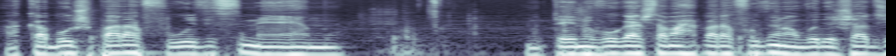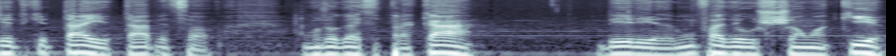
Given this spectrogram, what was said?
Acabou os parafusos, isso mesmo. Não, tem, não vou gastar mais parafuso, não. Vou deixar do jeito que tá aí, tá, pessoal? Vamos jogar esse pra cá. Beleza, vamos fazer o chão aqui.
